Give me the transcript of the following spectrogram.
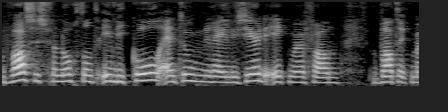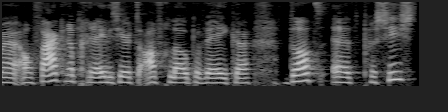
was dus vanochtend in die call en toen realiseerde ik me van wat ik me al vaker heb gerealiseerd de afgelopen weken, dat het precies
